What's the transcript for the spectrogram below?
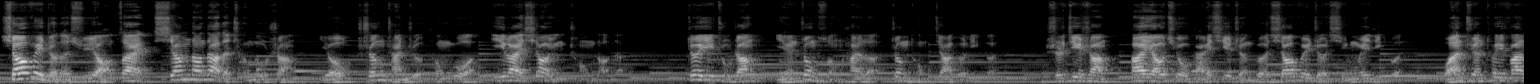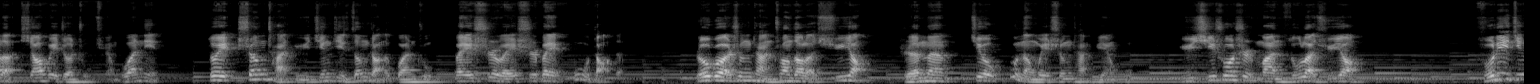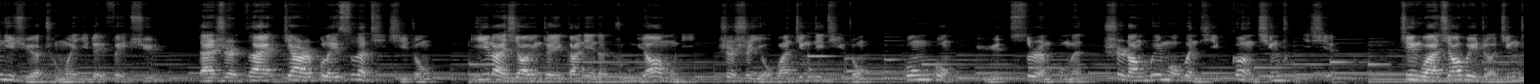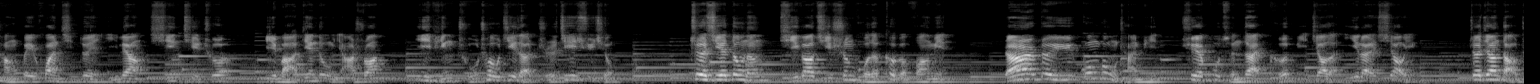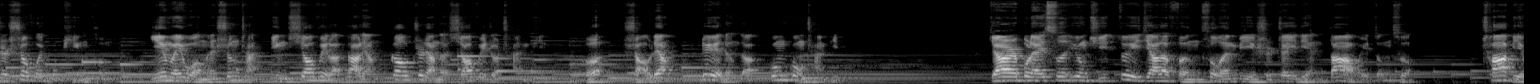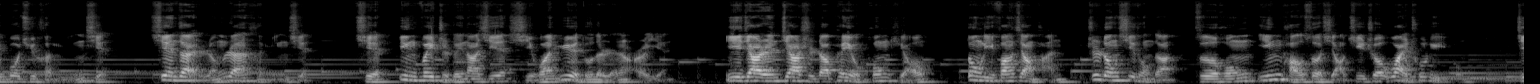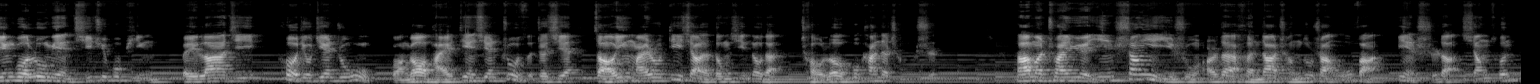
消费者的需要在相当大的程度上由生产者通过依赖效应创造的。这一主张严重损害了正统价格理论。实际上，他要求改写整个消费者行为理论。完全推翻了消费者主权观念，对生产与经济增长的关注被视为是被误导的。如果生产创造了需要，人们就不能为生产辩护。与其说是满足了需要，福利经济学成为一对废墟。但是在加尔布雷斯的体系中，依赖效应这一概念的主要目的是使有关经济体中公共与私人部门适当规模问题更清楚一些。尽管消费者经常被唤起对一辆新汽车、一把电动牙刷、一瓶除臭剂的直接需求，这些都能提高其生活的各个方面。然而，对于公共产品却不存在可比较的依赖效应，这将导致社会不平衡，因为我们生产并消费了大量高质量的消费者产品和少量劣等的公共产品。加尔布莱斯用其最佳的讽刺文笔使这一点大为增色。差别过去很明显，现在仍然很明显，且并非只对那些喜欢阅读的人而言。一家人驾驶着配有空调。动力方向盘、制动系统的紫红樱桃色小汽车外出旅游，经过路面崎岖不平、被垃圾、破旧建筑物、广告牌、电线柱子这些早应埋入地下的东西弄得丑陋不堪的城市，他们穿越因商业艺术而在很大程度上无法辨识的乡村，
